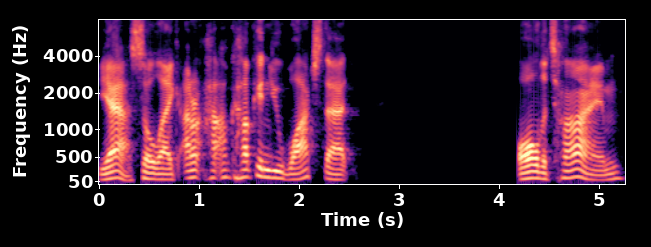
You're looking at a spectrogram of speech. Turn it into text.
yeah so like i don't how, how can you watch that all the time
